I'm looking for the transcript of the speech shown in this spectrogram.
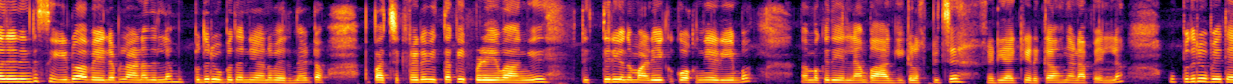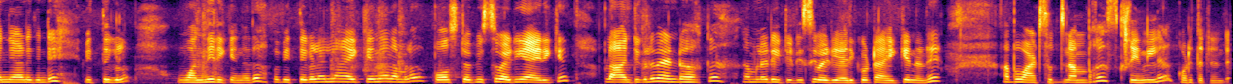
അതിന്റെ സീഡും അവൈലബിൾ ആണ്. അതെല്ലാം മുപ്പത് രൂപ തന്നെയാണ് വരുന്നത് കേട്ടോ അപ്പോൾ പച്ചക്കറിയുടെ വിത്തൊക്കെ ഇപ്പോഴേ വാങ്ങി ഇത്തിരി ഒന്ന് മഴയൊക്കെ കുറഞ്ഞു കഴിയുമ്പോൾ നമുക്കിത് എല്ലാം പാകി കിളപ്പിച്ച് റെഡിയാക്കി എടുക്കാവുന്നതാണ്. അപ്പോൾ എല്ലാം മുപ്പത് രൂപയിൽ തന്നെയാണ് ഇതിന്റെ വിത്തുകളും വന്നിരിക്കുന്നത്. അപ്പോൾ വിത്തുകളെല്ലാം അയക്കുന്നത് നമ്മൾ പോസ്റ്റ് ഓഫീസ് വഴിയായിരിക്കും. പ്ലാന്റുകൾ വേണ്ടവർക്ക് നമ്മൾ ഡി ടി ഡി സി വഴിയായിരിക്കും കേട്ടോ അയക്കുന്നത്. അപ്പോൾ വാട്സപ്പ് നമ്പർ സ്ക്രീനിൽ കൊടുത്തിട്ടുണ്ട്.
